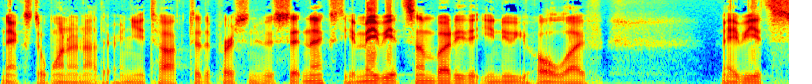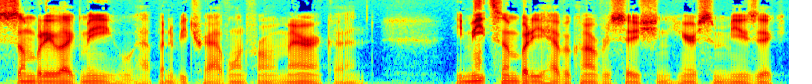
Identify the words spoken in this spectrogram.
next to one another, and you talk to the person who's sitting next to you. Maybe it's somebody that you knew your whole life. Maybe it's somebody like me who happened to be traveling from America, and you meet somebody, have a conversation, hear some music.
